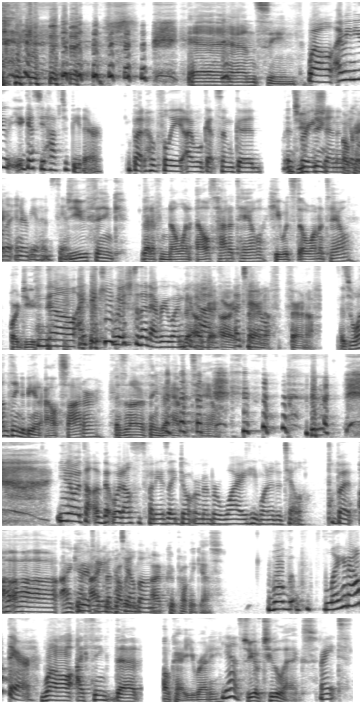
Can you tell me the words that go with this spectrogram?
And scene. Well, I mean, you I guess you have to be there. But hopefully I will get some good think- inspiration and be okay. able to interview him soon. Do you think that if no one else had a tail, he would still want a tail? Or do you think No, I think he wished that everyone could Okay, have all right, a tail. fair enough. Fair enough. It's one thing to be an outsider. It's another thing to have a tail. You know what's, what else is funny is I don't remember why he wanted a tail. But Uh, I guess were talking about the probably, tailbone. I could probably guess. well, lay it out there. Well, I think that. Okay, you ready? Yes. So you have two legs. Right.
